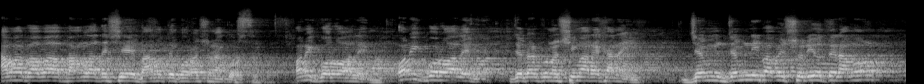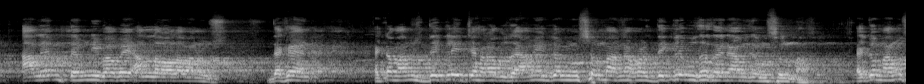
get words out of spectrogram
আমার বাবা বাংলাদেশে ভারতে পড়াশোনা করছে। অনেক বড় আলেম, অনেক বড় আলেম, যেটার কোনো সীমারেখা নাই। যেম যেমনিভাবে শরীয়তের আমল, আলেম তেমনিভাবে আল্লাহওয়ালা মানুষ। দেখেন, একটা মানুষ দেখলেই চেহারা বোঝায়। আমি একজন মুসলমান, আমার দেখলে বোঝা যায় না আমি যে মুসলমান। একজন মানুষ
